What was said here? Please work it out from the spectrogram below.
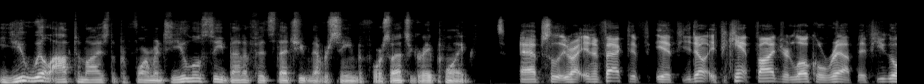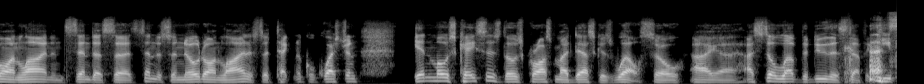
you will optimize the performance. You will see benefits that you've never seen before. So that's a great point. Absolutely right. And in fact if if you don't if you can't find your local rep if you go online and send us a send us a note online it's a technical question. In most cases those cross my desk as well. So i uh, i still love to do this stuff. It keeps,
